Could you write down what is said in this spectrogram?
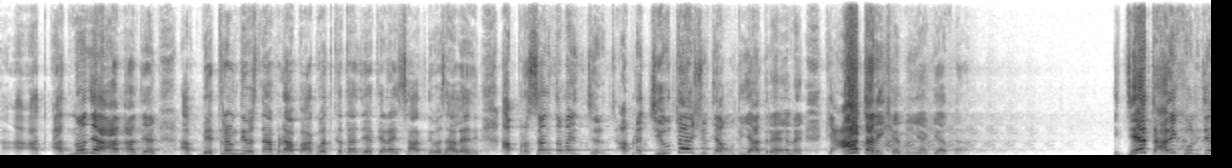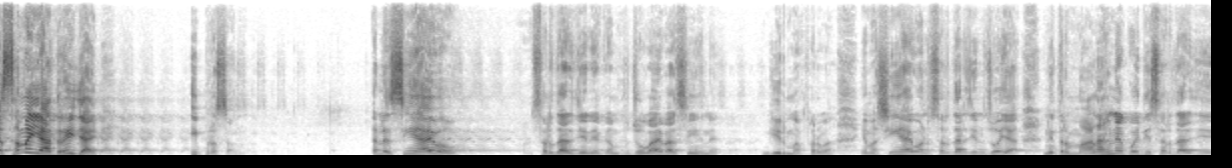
આજનો જે આજે આ બે ત્રણ દિવસના આપણે આ ભાગવત કથા જે અત્યારે સાત દિવસ હાલે છે, આ પ્રસંગ તમે આપણે જીવતા હશું ત્યાં સુધી યાદ રહે ને કે આ તારીખે અમે અહીંયા ગયા હતા? જે તારીખો જે સમય યાદ રહી જાય એ પ્રસંગ. એટલે સિંહ આવ્યો, સરદારજીને એક જોવા આવ્યા સિંહને, ગીરમાં ફરવા. એમાં સિંહ આવ્યો ને સરદારજીને જોયા, નહીતર માણસને કોઈ દી સરદારજી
